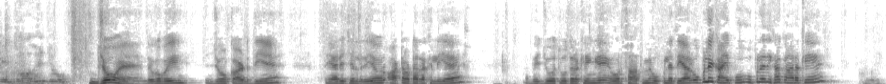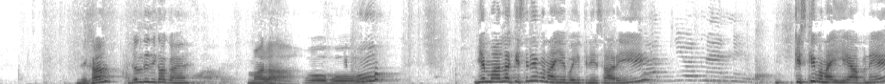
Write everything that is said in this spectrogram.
जो है जो। जो है देखो भाई जो काट दिए। तैयारी चल रही है और आटा वाटा रख लिया है। अभी जोत वोत रखेंगे और साथ में उपले तैयार। उपले कहा उपले दिखा कहाँ रखे हैं? दिखा? जल्दी दिखा कहा है? माला। ओहो। ये माला किसने बनाई है भाई इतनी सारी? किसकी बनाई है आपने?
